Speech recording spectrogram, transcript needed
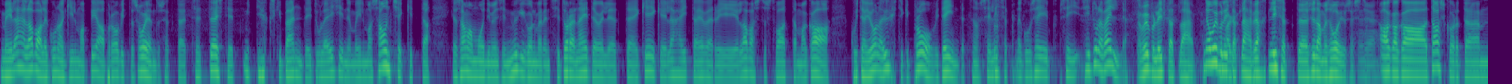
meil lähe lavale kunagi ilma peaproovita soojenduseta, et see tõesti, et mitte ükski bänd ei tule esinema ilma soundcheck'ita ja samamoodi meil siin müügikonverentsi tore näide oli, et keegi ei lähe Ita Everi lavastust vaatama ka, kui ta ei ole ühtegi proovi teinud, et noh, see lihtsalt nagu see ei, see ei, see ei tule välja. no võib-olla Itat läheb. no võib-olla Itat aga... läheb jah, lihtsalt äh, südamesoojusest yeah., aga ka taaskord ähm,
